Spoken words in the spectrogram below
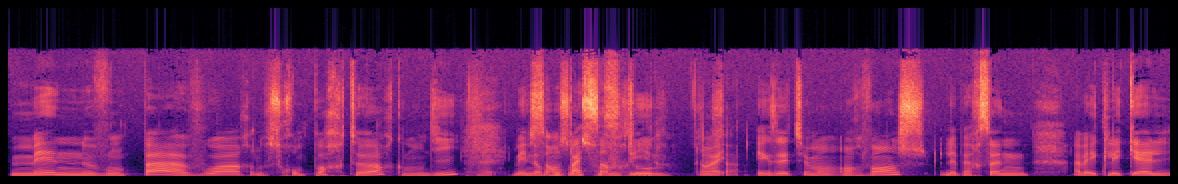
mais ne vont pas avoir, ne seront porteurs, comme on dit, mais n'auront pas de symptômes. Exactement. En revanche, les personnes avec lesquelles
